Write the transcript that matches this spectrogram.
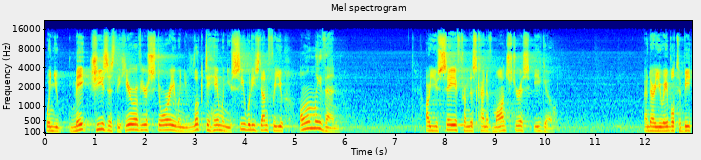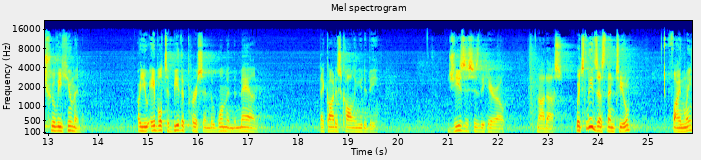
when you make Jesus the hero of your story, when you look to him, when you see what he's done for you, only then are you saved from this kind of monstrous ego. And are you able to be truly human? Are you able to be the person, the woman, the man that God is calling you to be? Jesus is the hero, not us. Which leads us then to, finally,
